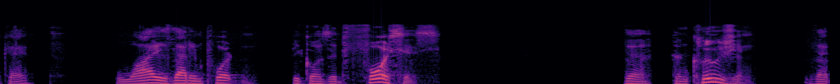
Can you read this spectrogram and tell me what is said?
Okay? Why is that important? Because it forces the conclusion that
